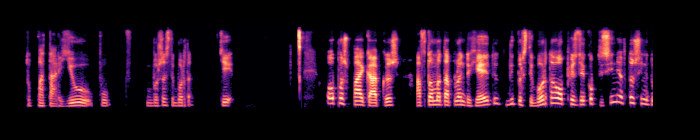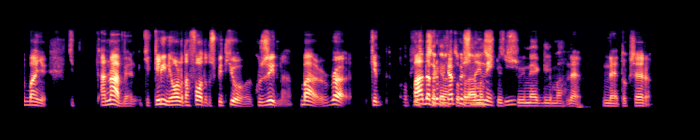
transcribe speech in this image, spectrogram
του παταριού που μπροστά στην πόρτα. Και όπως πάει κάποιος, αυτόματα απλώνει το χέρι του δίπλα στην πόρτα, όποιος διακόπτης είναι, αυτός είναι το μπάνιο. Και ανάβει και κλείνει όλα τα φώτα του σπιτιού, κουζίνα, μπαρ, μπαρ, και Όποιος Πάντα πρέπει ξέκανε αυτό το κάποιος να πράγμα είναι στο σπίτι εκεί. Σου είναι έγκλημα. Ναι, ναι, το ξέρω.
